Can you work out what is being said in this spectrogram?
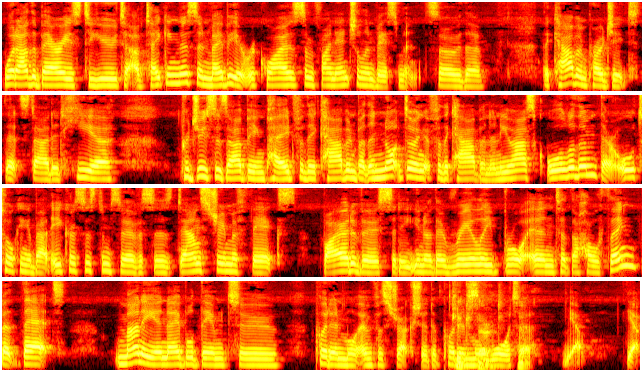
what are the barriers to you to uptaking this? And maybe it requires some financial investment. So the, the carbon project that started here producers are being paid for their carbon, but they're not doing it for the carbon. And you ask all of them, they're all talking about ecosystem services, downstream effects, biodiversity. You know, they're really brought into the whole thing, but that money enabled them to put in more infrastructure, to put Kickstart. in more water. Yeah. Yeah.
